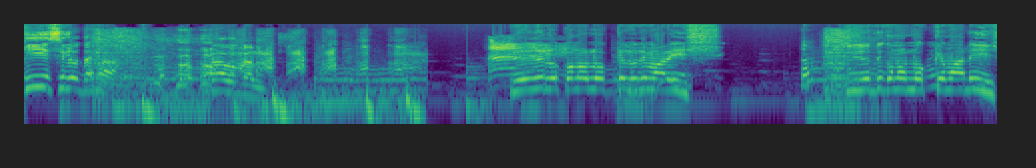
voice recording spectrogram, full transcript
কি ছিল দেখা? খাব তুই যদি কোনো লোককে যদি মারিস তুই যদি কোনো লোককে মারিস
